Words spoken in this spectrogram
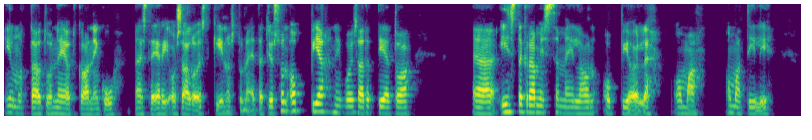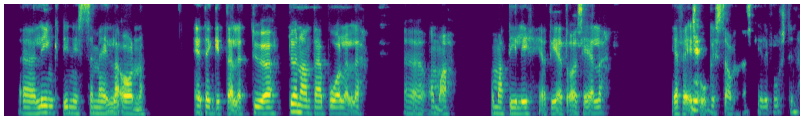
ilmoittautua ne, jotka on niin kuin, näistä eri osa-alueista kiinnostuneita. Et jos on oppia, niin voi saada tietoa. Instagramissa meillä on oppijoille oma, oma tili. LinkedInissä meillä on etenkin tälle työ, työnantajapuolelle oma, oma tili ja tietoa siellä. Ja Facebookissa on myös kielipuustin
